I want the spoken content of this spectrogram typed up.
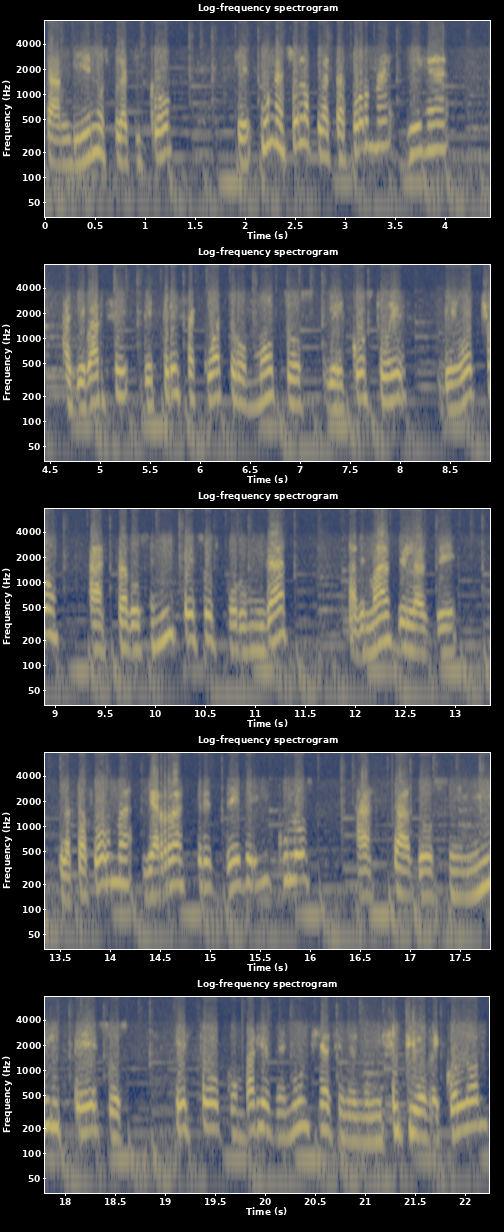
También nos platicó que una sola plataforma llega a llevarse de tres a cuatro motos y el costo es de 8 hasta 12 mil pesos por unidad, además de las de plataforma y arrastre de vehículos hasta 12 mil pesos. Esto con varias denuncias en el municipio de Colón.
